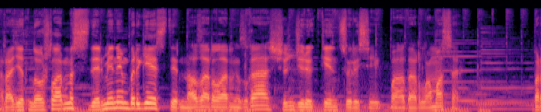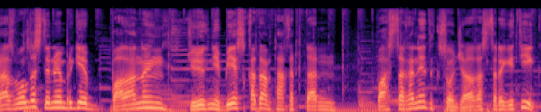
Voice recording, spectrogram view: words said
радио тыңдаушыларымыз сіздерменен бірге сіздердің назарларыңызға шын жүректен сөйлесейік бағдарламасы. Біраз болды сіздермен бірге баланың жүрегіне бес қадам тақырыптарын бастаған едік. Соны жалғастыра кетейік.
